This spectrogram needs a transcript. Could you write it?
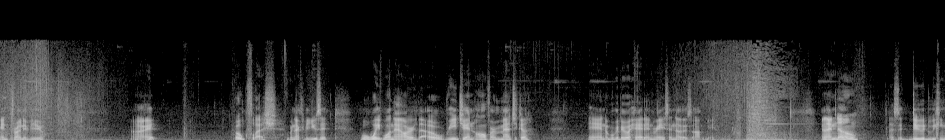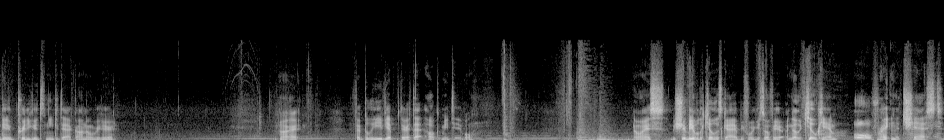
in front of you. Alright. Oak flesh. We're not going to use it. We'll wait one hour. That'll regen all of our magicka. And we're going to go ahead and raise another zombie. And I know, as a dude, we can get a pretty good sneak attack on over here. Alright. If I believe, yep, they're at that alchemy table. Nice. We should be able to kill this guy before he gets over here. Another kill cam. Oh, right in the chest.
